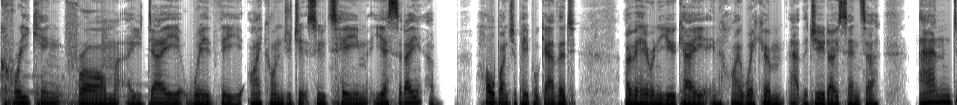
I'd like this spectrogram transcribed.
creaking from a day with the Icon Jiu Jitsu team yesterday. A whole bunch of people gathered over here in the UK in High Wycombe at the Judo Centre and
